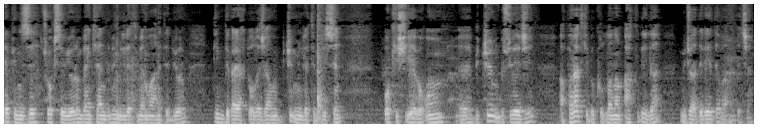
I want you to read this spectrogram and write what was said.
Hepinizi çok seviyorum. Ben kendimi milletime emanet ediyorum. Dimdik ayakta olacağımı bütün milletim bilsin. O kişiye ve onun e, bütün bu süreci aparat gibi kullanan aklıyla mücadeleye devam edeceğim.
